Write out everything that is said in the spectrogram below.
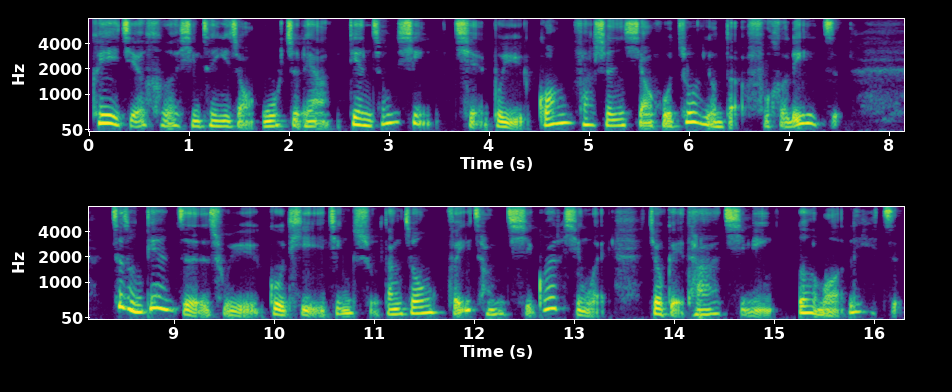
可以结合形成一种无质量、电中性且不与光发生相互作用的复合粒子。这种电子处于固体金属当中非常奇怪的行为，就给它起名“恶魔粒子”。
